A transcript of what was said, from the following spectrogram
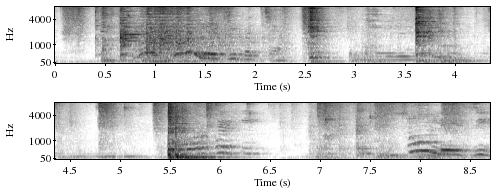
ਸੋ ਲੇਜ਼ੀ ਬੱਚਾ? ਹੋਰ ਫਿਰ ਕੀ? ਸੋ ਲੇਜ਼ੀ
